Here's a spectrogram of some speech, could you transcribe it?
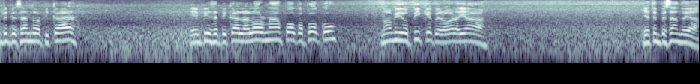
pues empezando a picar. Ya empieza a picar la lorna poco a poco. No ha habido pique, pero ahora ya. Ya está empezando ya.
